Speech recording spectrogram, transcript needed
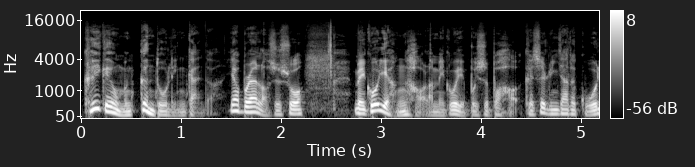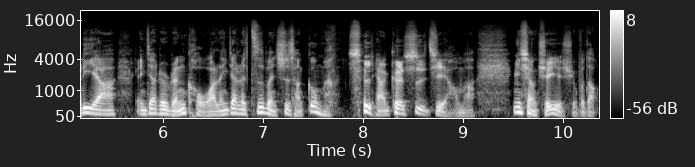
可以给我们更多灵感的。要不然，老实说，美国也很好了，美国也不是不好，可是人家的国力啊、人家的人口啊、人家的资本市场跟我们是两个世界，好吗？你想学也学不到。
